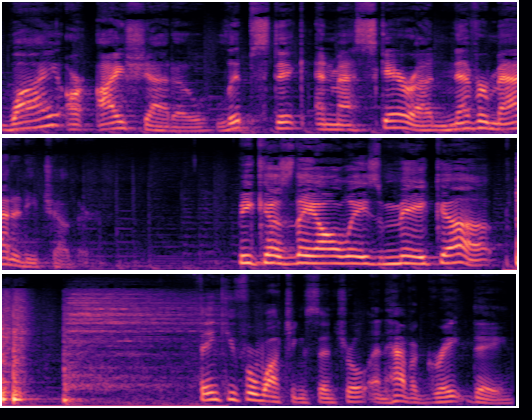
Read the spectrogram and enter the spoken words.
Why are eyeshadow, lipstick, and mascara never mad at each other? Because they always make up. Thank you for watching Central and have a great day.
